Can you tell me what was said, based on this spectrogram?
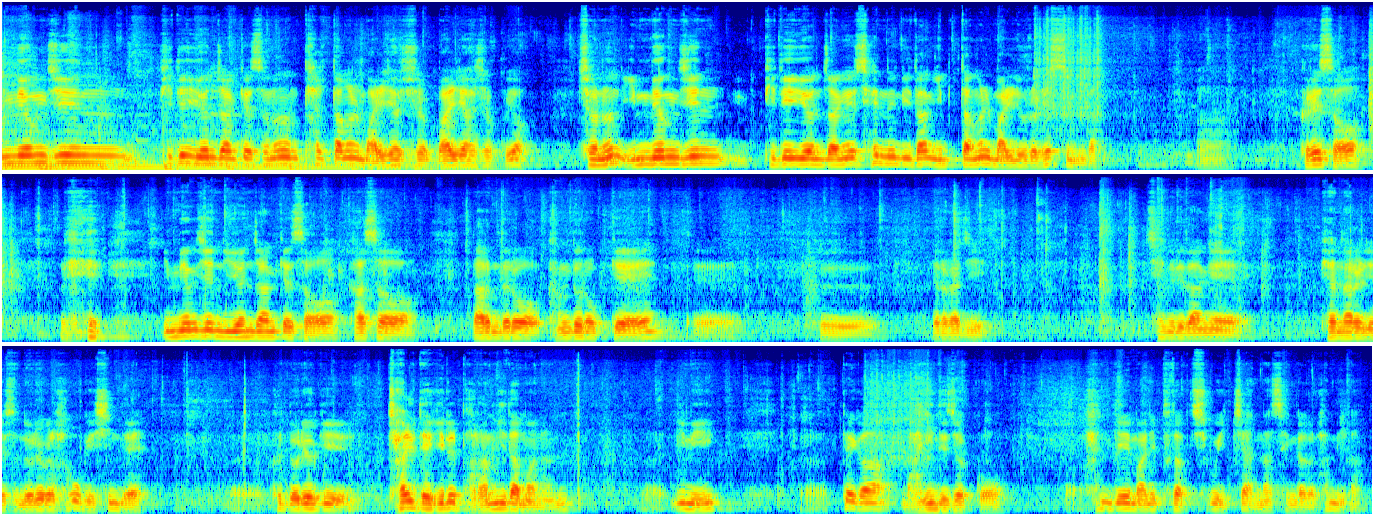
임명진 비대위원장께서는 탈당을 만료하셨- 만료하셨 고요. 저는 임명진 비대위원장의 새누리당 입당을 만료를 했습니다. 아, 그래서 우리 임명진 위원장께서 가서 나름대로 강도 높게 에, 그 여러 가지 새누리당의 변화를 위해서 노력을 하고 계신데 어, 그 노력이 잘 되기를 바랍니다마는 어, 이미 어, 때가 많이 늦었고 어, 한계에 많이 부닥치고 있지 않나 생각을 합니다.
